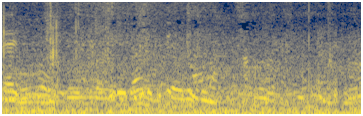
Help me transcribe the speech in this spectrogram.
Thank you.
